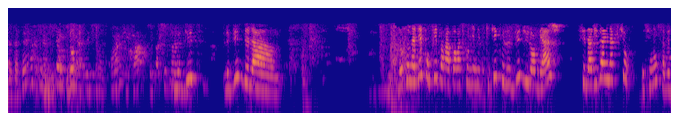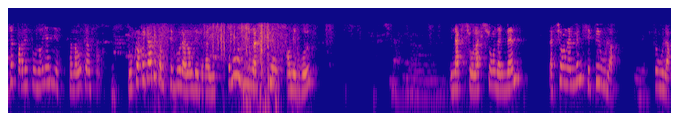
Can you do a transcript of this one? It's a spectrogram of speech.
Donc, le but, le but de la... Donc on a bien compris par rapport à ce qu'on vient d'expliquer que le but du langage, c'est d'arriver à une action. sinon, ça veut dire parler pour ne rien dire. Ça n'a aucun sens. Donc regardez comme c'est beau la langue hébraïque. Comment on dit une action en hébreu? Une action, l'action en elle-même. L'action en elle-même, c'est Peoula. Peoula.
